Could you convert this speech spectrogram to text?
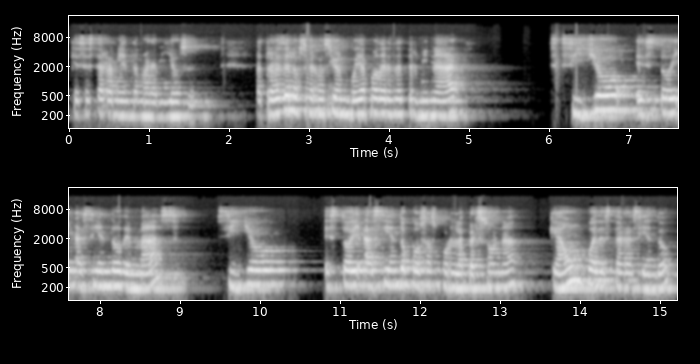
que es esta herramienta maravillosa, a través de la observación voy a poder determinar si yo estoy haciendo de más, si yo estoy haciendo cosas por la persona que aún puede estar haciendo,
